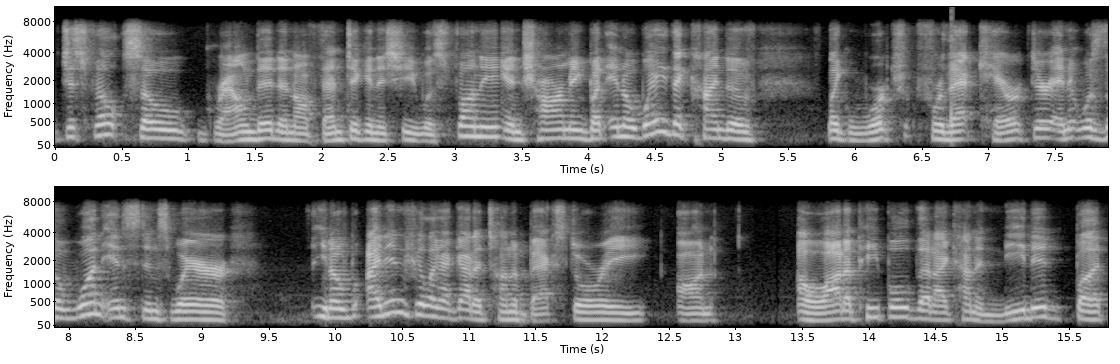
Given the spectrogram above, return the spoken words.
just felt so grounded and authentic, and that she was funny and charming, but in a way that kind of like worked for that character. And it was the one instance where, you know, I didn't feel like I got a ton of backstory on a lot of people that I kind of needed, but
